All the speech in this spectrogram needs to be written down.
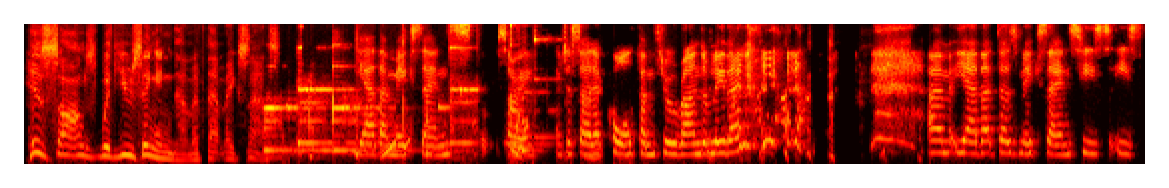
his songs with you singing them, if that makes sense. Yeah, that makes sense. Sorry, I just had a call come through randomly then. um, yeah, that does make sense. He's he's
